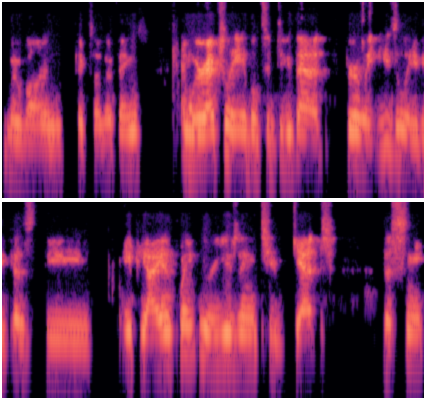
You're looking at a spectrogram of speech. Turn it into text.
move on and fix other things. And we were actually able to do that fairly easily because the API endpoint we were using to get the Snyk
